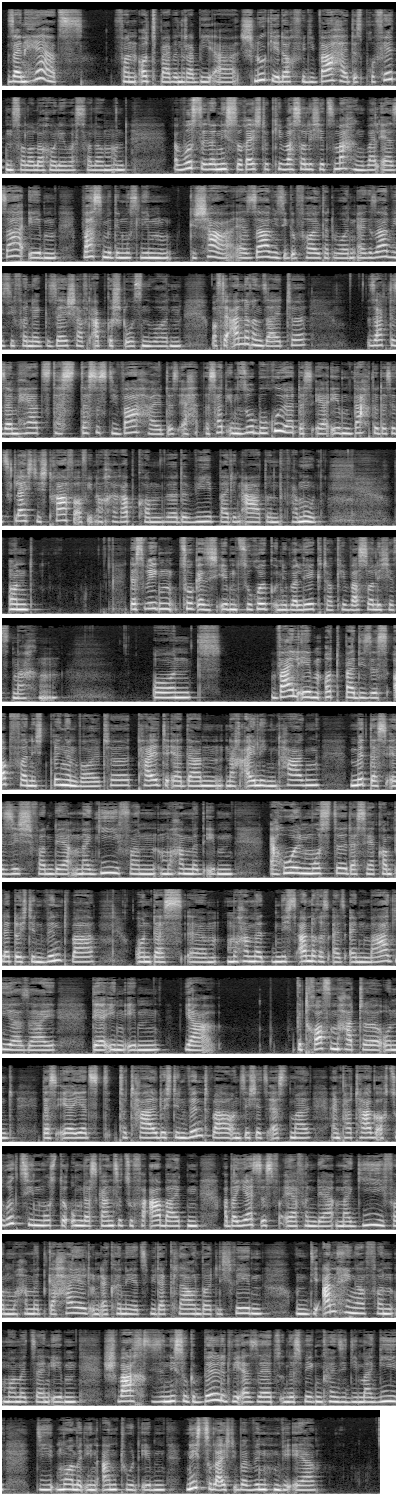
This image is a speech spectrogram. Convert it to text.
Sein Herz von Otba bin Rabi'a schlug jedoch für die Wahrheit des Propheten sallallahu alaihi wasallam und er wusste dann nicht so recht, okay, was soll ich jetzt machen, weil er sah eben, was mit den Muslimen geschah. Er sah, wie sie gefoltert wurden, er sah, wie sie von der Gesellschaft abgestoßen wurden. Auf der anderen Seite sagte seinem Herz, dass das ist die Wahrheit. Das, er, das hat ihn so berührt, dass er eben dachte, dass jetzt gleich die Strafe auf ihn auch herabkommen würde, wie bei den Art und Thamud. Und Deswegen zog er sich eben zurück und überlegte, okay, was soll ich jetzt machen? Und weil eben Otba dieses Opfer nicht bringen wollte, teilte er dann nach einigen Tagen mit, dass er sich von der Magie von Mohammed eben erholen musste, dass er komplett durch den Wind war und dass ähm, Mohammed nichts anderes als ein Magier sei, der ihn eben ja getroffen hatte und dass er jetzt total durch den Wind war und sich jetzt erstmal ein paar Tage auch zurückziehen musste, um das Ganze zu verarbeiten. Aber jetzt ist er von der Magie von Mohammed geheilt und er könne jetzt wieder klar und deutlich reden. Und die Anhänger von Mohammed seien eben schwach, sie sind nicht so gebildet wie er selbst und deswegen können sie die Magie, die Mohammed ihnen antut, eben nicht so leicht überwinden wie er.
